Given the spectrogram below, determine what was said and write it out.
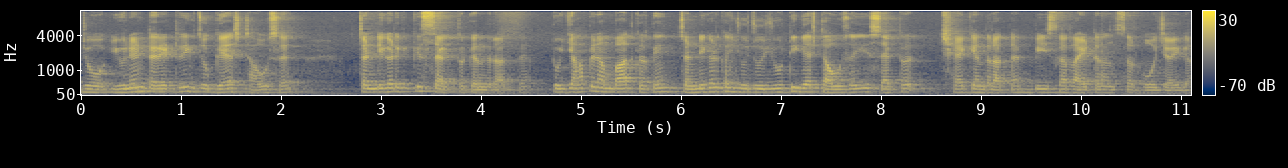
जो यूनियन टेरिटरी जो गेस्ट हाउस है, चंडीगढ़ के किस सेक्टर के अंदर आता है? तो यहाँ पर हम बात करते हैं, चंडीगढ़ का जो जो यूटी गेस्ट हाउस है, ये सेक्टर छः के अंदर आता है। बीस का राइट आंसर हो जाएगा।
